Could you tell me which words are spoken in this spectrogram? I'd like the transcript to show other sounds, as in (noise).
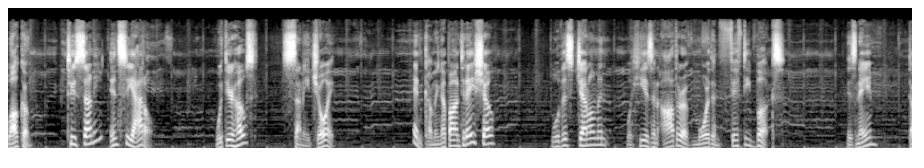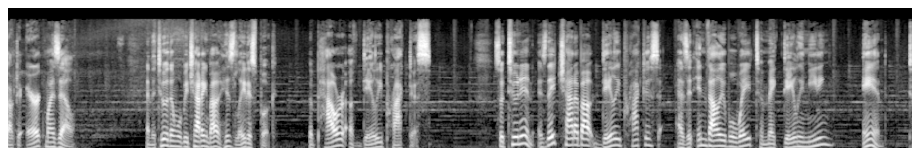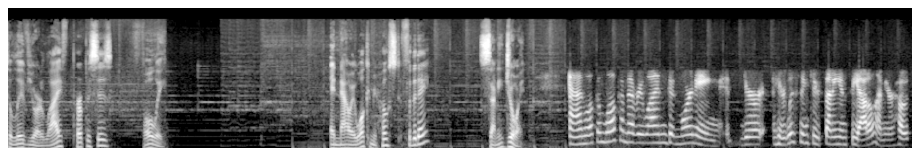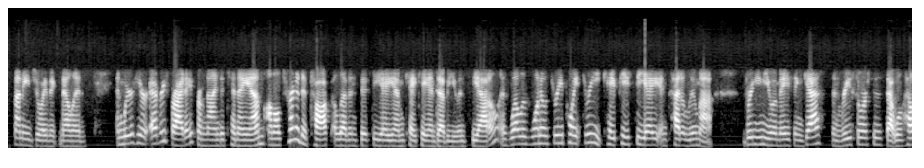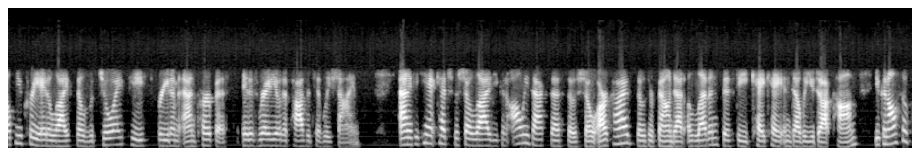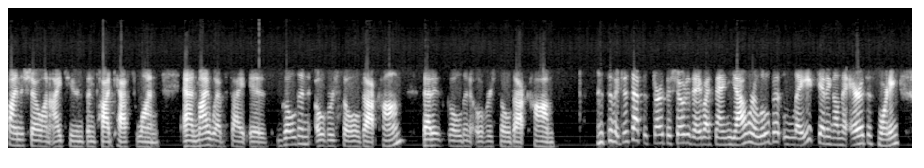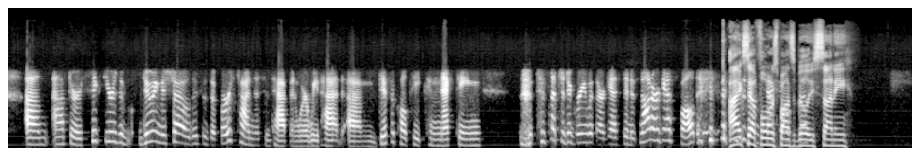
Welcome to Sunny in Seattle with your host, Sunny Joy. And coming up on today's show, well, this gentleman, well, he is an author of more than 50 books. His name, Dr. Eric Maisel. And the two of them will be chatting about his latest book, The Power of Daily Practice. So tune in as they chat about daily practice as an invaluable way to make daily meaning and to live your life purposes fully. And now I welcome your host for the day, Sunny Joy. And welcome, welcome everyone. Good morning. You're you're listening to Sunny in Seattle. I'm your host, Sunny Joy McMillan. And we're here every Friday from 9 to 10 a.m. on Alternative Talk 1150 a.m. KKNW in Seattle, as well as 103.3 KPCA in Petaluma, bringing you amazing guests and resources that will help you create a life filled with joy, peace, freedom, and purpose. It is radio that positively shines. And if you can't catch the show live, you can always access those show archives. Those are found at 1150kknw.com. You can also find the show on iTunes and Podcast One. And my website is goldenoversoul.com. That is goldenoversoul.com. So I just have to start the show today by saying, yeah, we're a little bit late getting on the air this morning. Um, after six years of doing the show, this is the first time this has happened where we've had um, difficulty connecting (laughs) to such a degree with our guest, and it's not our guest's fault. (laughs) I accept full responsibility, Sunny.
